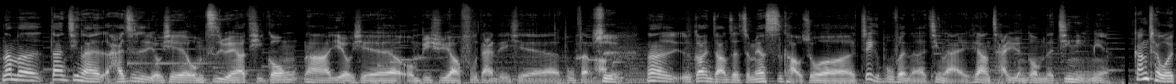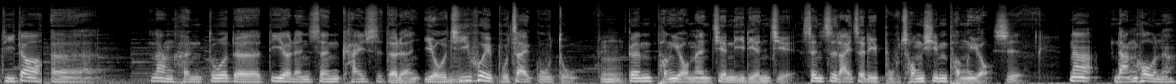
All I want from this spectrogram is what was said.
那么但进来还是有些我们资源要提供，那也有些我们必须要负担的一些部分啊。是。那高院长者怎么样思考说这个部分呢？进来像裁员跟我们的经营面。刚才我提到，呃，让很多的第二人生开始的人有机会不再孤独，嗯，跟朋友们建立连结，甚至来这里补充新朋友。是。那然后呢？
